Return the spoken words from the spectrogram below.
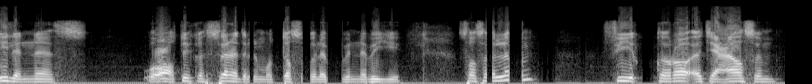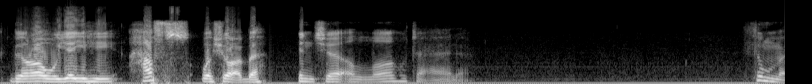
إلى الناس. وأعطيك السند المتصل بالنبي صلى الله عليه وسلم في قراءة عاصم براوييه حفص وشعبة إن شاء الله تعالى. ثم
